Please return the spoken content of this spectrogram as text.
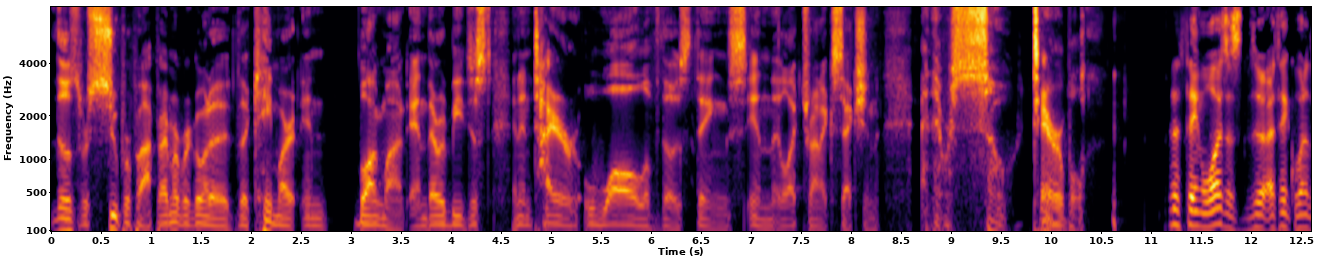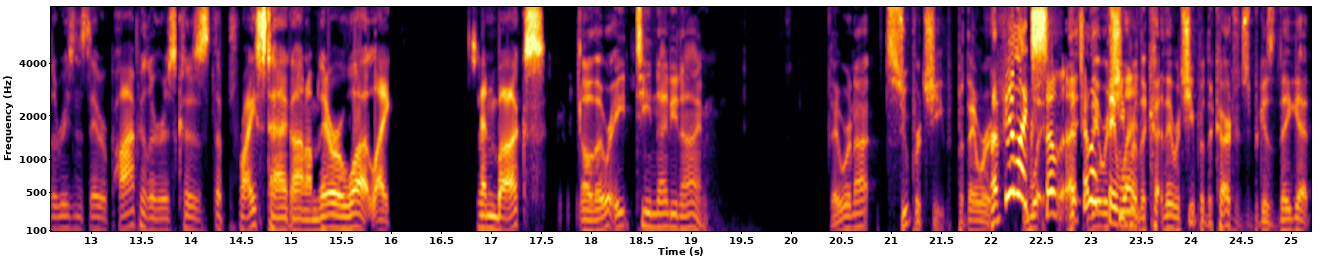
Those were super popular. I remember going to the Kmart in Longmont, and there would be just an entire wall of those things in the electronics section, and they were so terrible. The thing was, is the, I think one of the reasons they were popular is because the price tag on them. They were what, like ten bucks? Oh, they were eighteen ninety nine. They were not super cheap, but they were. I feel like some. I they, feel they like were they cheaper. went. The they were cheaper the cartridges because they got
